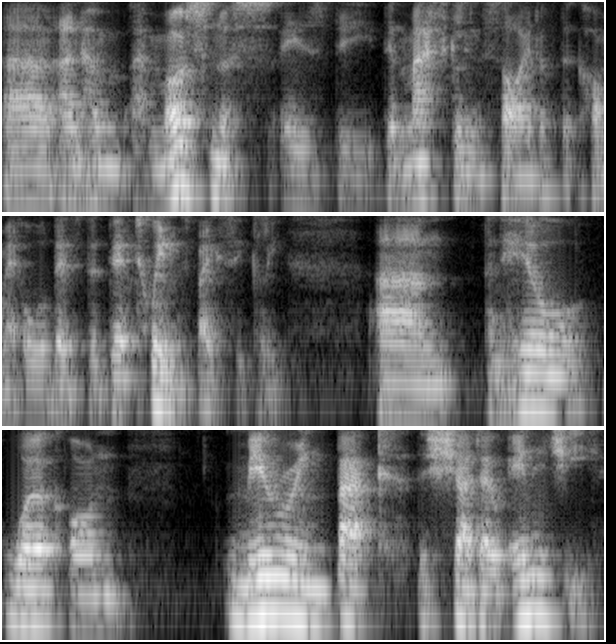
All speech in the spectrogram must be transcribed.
Uh, and Hermosinus is the, the masculine side of the comet, or there's the, they're twins basically. Um, and he'll work on mirroring back the shadow energy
